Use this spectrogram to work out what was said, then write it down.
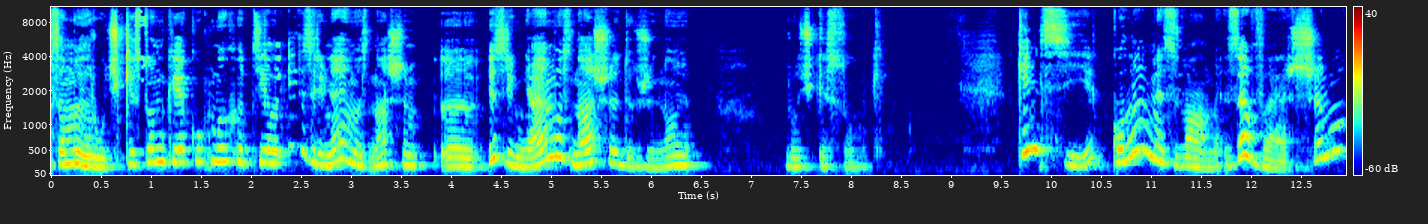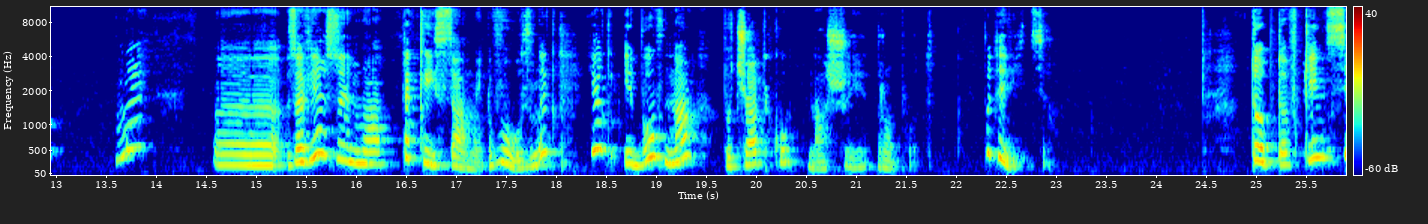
самої ручки сумки, яку б ми хотіли, і зрівняємо з, нашим, е, і зрівняємо з нашою довжиною ручки сумки. В кінці, коли ми з вами завершимо, ми е, зав'язуємо такий самий вузлик, як і був на початку нашої роботи. Подивіться. Тобто, в кінці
